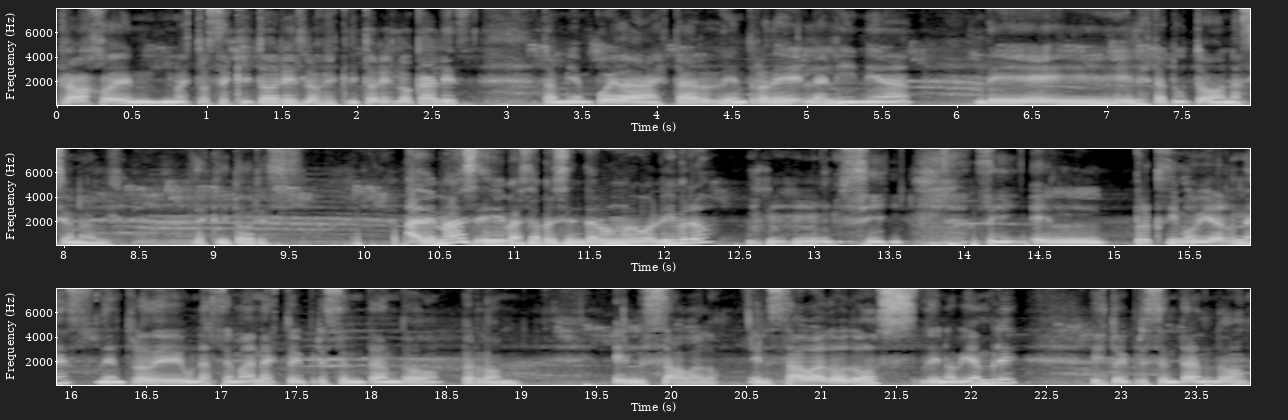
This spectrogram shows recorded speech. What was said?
trabajo de nuestros escritores, los escritores locales, también pueda estar dentro de la línea del de, eh, Estatuto Nacional de Escritores. Además, eh, ¿vas a presentar un nuevo libro? sí, sí, el próximo viernes, dentro de una semana, estoy presentando, perdón, el sábado, el sábado 2 de noviembre, estoy presentando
